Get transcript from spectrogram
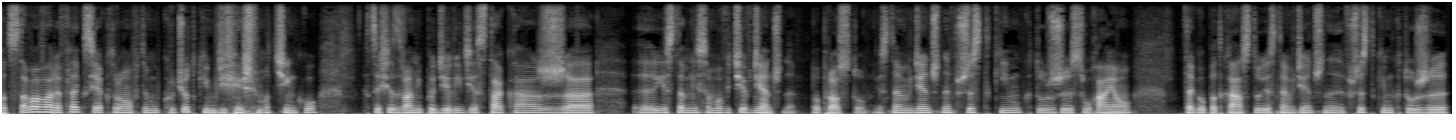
podstawowa refleksja, którą w tym króciutkim dzisiejszym odcinku chcę się z Wami podzielić, jest taka, że y, jestem niesamowicie wdzięczny. Po prostu. Jestem wdzięczny wszystkim, którzy słuchają tego podcastu. Jestem wdzięczny wszystkim, którzy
